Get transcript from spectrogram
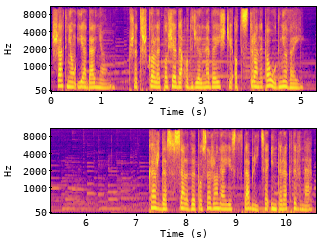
szatnią i jadalnią. Przedszkole posiada oddzielne wejście od strony południowej. Każda z sal wyposażona jest w tablice interaktywne.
